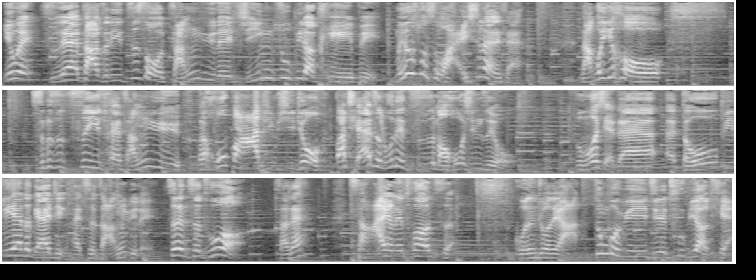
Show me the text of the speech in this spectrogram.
因为《自然》杂志里只说章鱼的基因组比较特别，没有说是外星来的噻。那我以后是不是吃一串章鱼，要喝八瓶啤酒，把签子撸得直冒火星子哟？不，我现在哎都比脸都干净，还吃章鱼的，只能吃土哦。啥子？啥样的土好吃？个人觉得呀，中国越界的土比较甜，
